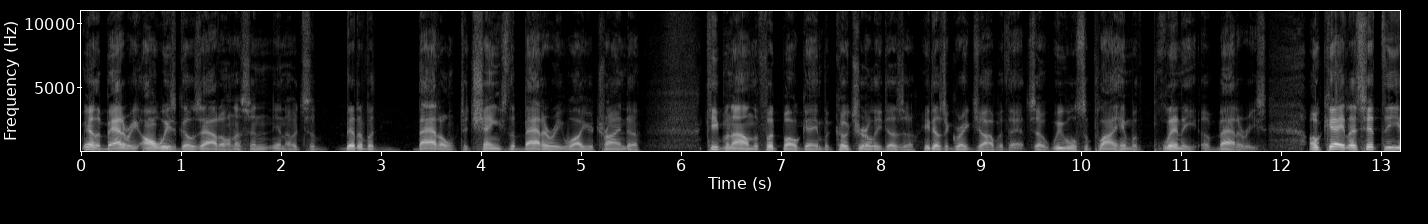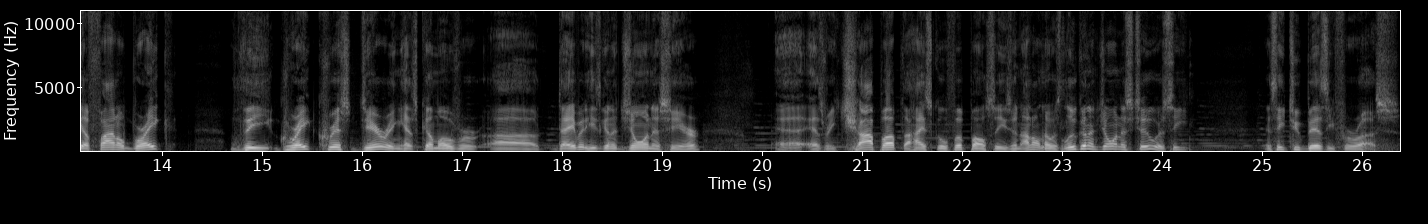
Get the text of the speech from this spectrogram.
you know, the battery always goes out on us. And, you know, it's a bit of a battle to change the battery while you're trying to – keep an eye on the football game, but Coach Earley does a he does a great job with that. So we will supply him with plenty of batteries. Okay, let's hit the uh, final break. The great Chris Deering has come over, uh, David. He's going to join us here uh, as we chop up the high school football season. I don't know, is Lou going to join us too, or is he is he too busy for us?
